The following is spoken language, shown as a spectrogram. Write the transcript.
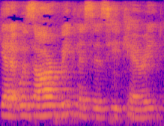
Yet it was our weaknesses he carried,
